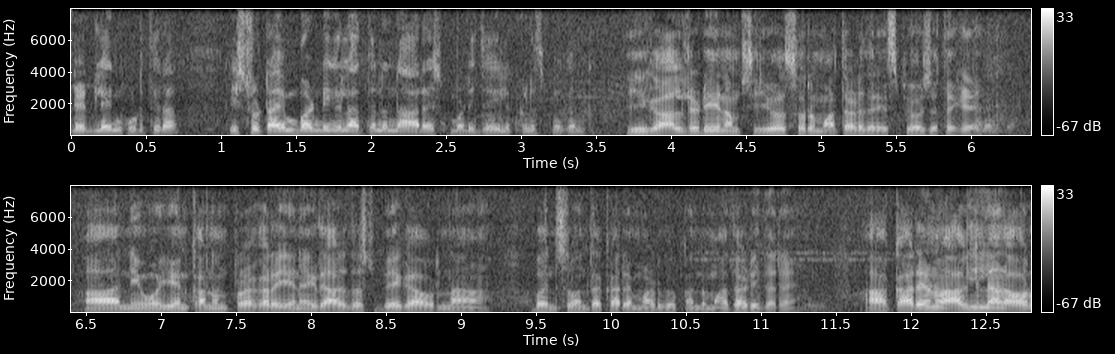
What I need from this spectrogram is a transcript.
ಡೆಡ್ ಲೈನ್ ಕೊಡ್ತೀರಾ? ಇಷ್ಟು ಟೈಮ್ ಬಾಂಡಿಗೆಲ್ಲ ಆತನನ್ನು ಅರೆಸ್ಟ್ ಮಾಡಿ ಜೈಲಿಗೆ ಕಳಿಸ್ಬೇಕಂತ? ಈಗ ಆಲ್ರೆಡಿ ನಮ್ಮ ಸಿ ಎಸ್ ಅವರು ಮಾತಾಡಿದ್ದಾರೆ ಎಸ್ ಪಿ ಅವ್ರ ಜೊತೆಗೆ. ಆ, ನೀವು ಏನು ಕಾನೂನು ಪ್ರಕಾರ ಏನಾಗಿದೆ ಆದಷ್ಟು ಬೇಗ ಅವ್ರನ್ನ ಬಂಧಿಸುವಂಥ ಕಾರ್ಯ ಮಾಡಬೇಕು ಅಂತ ಮಾತಾಡಿದ್ದಾರೆ. ಆ ಕಾರ್ಯನೂ ಆಗಲಿಲ್ಲ ಅಂದರೆ ಅವ್ರ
